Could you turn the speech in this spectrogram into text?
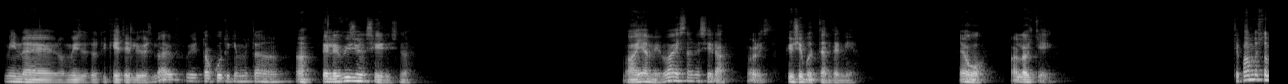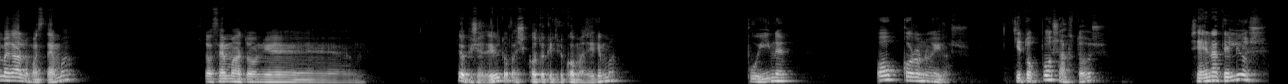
Μην ε, νομίζετε ότι και τελείως live. Το ακούτε και μετά. Α, television series, ναι. Miami Vice ήταν σειρά. Ορίστε. Ποιος είπε ότι ήταν ταινία; Εγώ. Αλλά OK. Okay. Και πάμε στο μεγάλο μας θέμα στο θέμα των, ε, του επεισοδίου, το βασικό, το κεντρικό μας ζήτημα, που είναι ο κορονοϊός. Και το πώς αυτός, σε ένα τελείως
